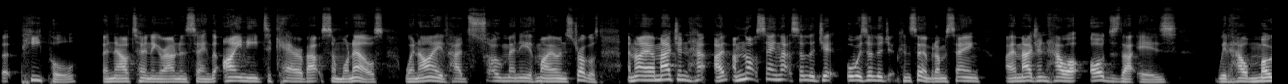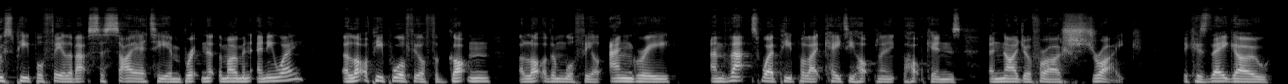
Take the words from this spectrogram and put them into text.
But people are now turning around and saying that I need to care about someone else when I've had so many of my own struggles. And I imagine how, I, am not saying that's a legit, always a legit concern, but I'm saying I imagine how at odds that is with how most people feel about society in Britain at the moment anyway. A lot of people will feel forgotten. A lot of them will feel angry. And that's where people like Katie Hopkins and Nigel Farage strike because they go,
